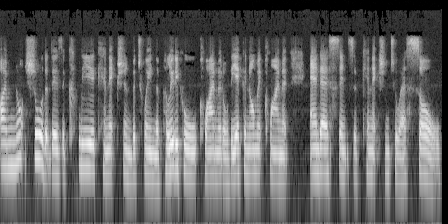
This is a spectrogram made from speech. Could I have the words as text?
I'm not sure that there's a clear connection between the political climate or the economic climate and our sense of connection to our soul.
